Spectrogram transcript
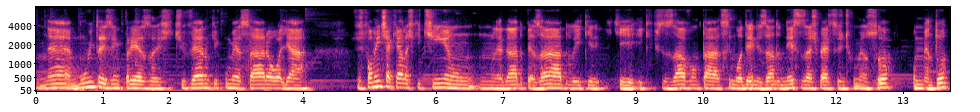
Né? Muitas empresas tiveram que começar a olhar principalmente aquelas que tinham um legado pesado e que, que, e que precisavam estar se modernizando nesses aspectos que a gente começou, comentou,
